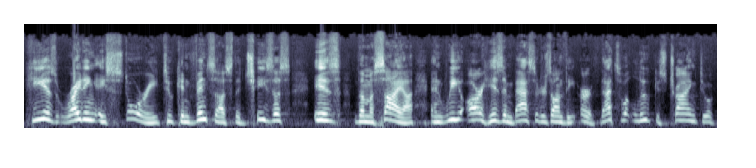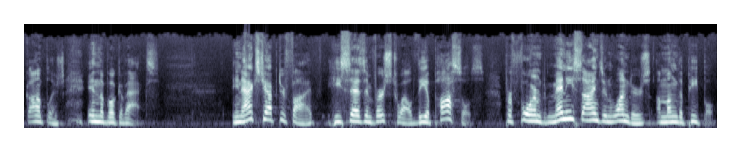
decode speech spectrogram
He is writing a story to convince us that Jesus is the Messiah and we are his ambassadors on the earth. That's what Luke is trying to accomplish in the book of Acts. In Acts chapter 5, he says in verse 12, the apostles performed many signs and wonders among the people.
